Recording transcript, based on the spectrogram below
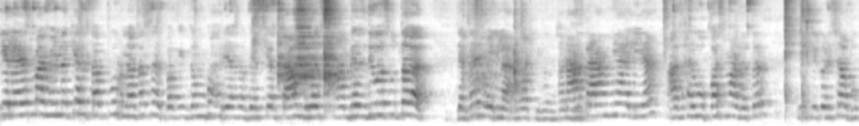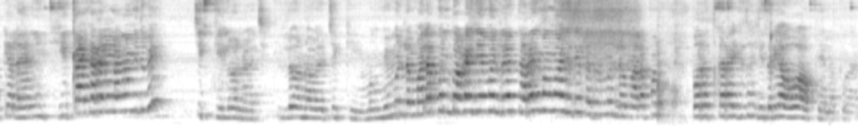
गेल्या वेळेस मामीनं केलता पूर्णाचा स्वयंपाक एकदम भारी असा बेत केलता. आंबरस आंब्याचा दिवस होता त्या टायमिंगला आणि आता आम्ही आली या आज हाय उपास माझा तर. एकीकडे शाबू केलाय आणि ही काय करायला लागला मामी तुम्ही? चिक्की लोणाची लोणावळा चिक्की. मग मी म्हणलं मला पण बघायचे म्हणलं करायचं मग माझ्या देतात म्हणलं मला पण परत करायची झाली तर यावं आपल्याला पुन्हा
